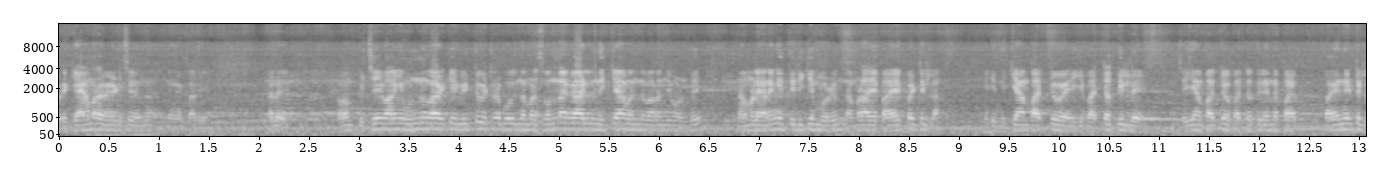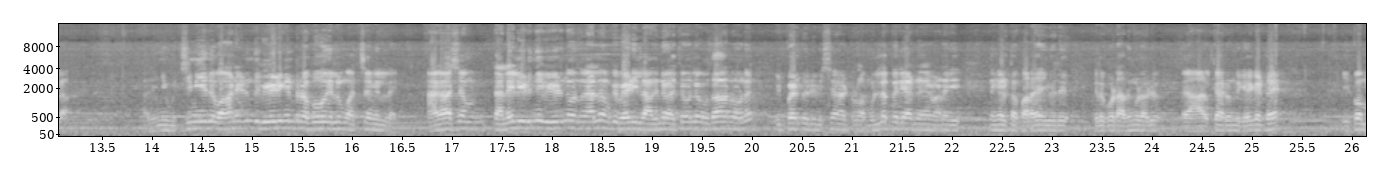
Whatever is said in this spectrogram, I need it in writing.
ഒരു ക്യാമറ മേടിച്ചതെന്ന് നിങ്ങൾക്കറിയാം. അല്ലേ? അപ്പം പിച്ചൈ വാങ്ങി ഉണ്ണു വാഴ്ത്തി വിട്ടു വിട്ട പോലും നമ്മുടെ സ്വന്തം കാലിൽ നിൽക്കാമെന്ന് പറഞ്ഞുകൊണ്ട് നമ്മൾ ഇറങ്ങിത്തിരിക്കുമ്പോഴും നമ്മളത് ഭയപ്പെട്ടില്ല. എനിക്ക് നിൽക്കാൻ പറ്റുമോ? എനിക്ക് പറ്റത്തില്ലേ? ചെയ്യാൻ പറ്റുമോ? പറ്റത്തില്ല എന്ന് ഭയന്നിട്ടില്ല. അതിനി ഉച്ചമീത് വാണിരുന്ന് വീഴുകണ്ട പോലും വച്ചമില്ലേ ആകാശം തലയിലിരുന്ന് വീഴുന്നു പറഞ്ഞാൽ നമുക്ക് വേടിയില്ല അതിന് ഏറ്റവും വലിയ ഉദാഹരണമാണ് ഇപ്പോഴത്തെ ഒരു വിഷയമായിട്ടുള്ള മുല്ലപ്പെരിയാറിനെ വേണമെങ്കിൽ നിങ്ങളുടെ പറയാം ഇവർ ഇതിൽ കൂടെ അതും കൂടെ ഒരു ആൾക്കാരൊന്ന് കേൾക്കട്ടെ. ഇപ്പം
